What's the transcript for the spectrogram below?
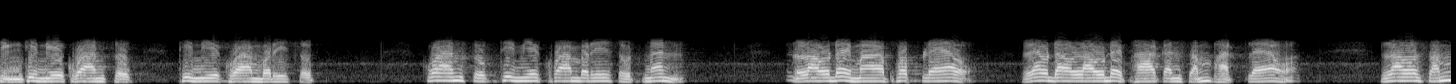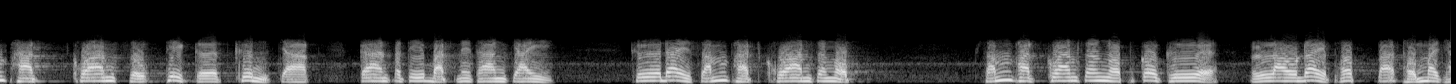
สิ่งที่มีความสุขที่มีความบริสุทธิ์ ความสุขที่มีความบริสุทธิ์นั้นเราได้มาพบแล้ว แล้วเราเราได้พากันสัมผัสแล้ว เราสัมผัสความสุขที่เกิดขึ้นจาก การปฏิบัติในทางใจ คือได้สัมผัสความสงบ สัมผัสความสงบก็คือเราได้พบปฐมฌ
